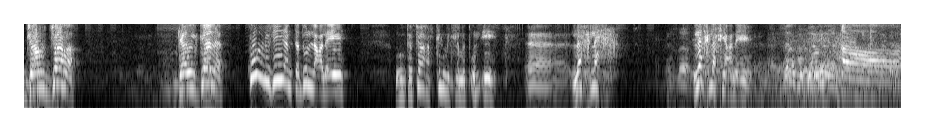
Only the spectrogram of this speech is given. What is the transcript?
جرجرة. جلجلة. كل دي أن تدل على إيه؟ وأنت تعرف كلمة لما تقول إيه؟ آه لخلخ. لخلخ يعني إيه؟ آه.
